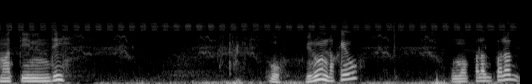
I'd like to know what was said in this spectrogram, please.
Matindi. Oh, yun oh, laki oh. Umapalag-palag.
